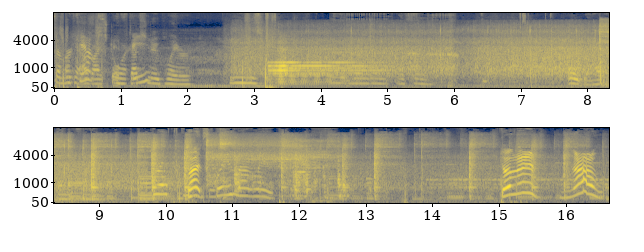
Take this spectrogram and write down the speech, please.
summer okay, camp like, story. That's new player. Oh, but please don't leave. Don't leave! No!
